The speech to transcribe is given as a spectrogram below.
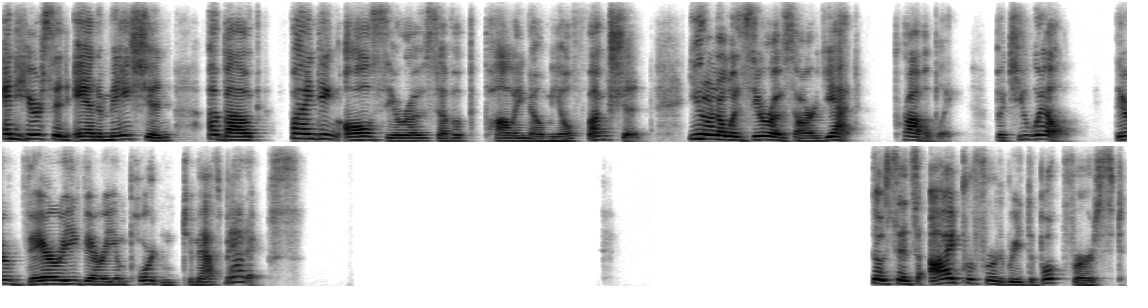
And here's an animation about finding all zeros of a polynomial function. You don't know what zeros are yet, probably, but you will. They're very, very important to mathematics. So since I prefer to read the book first,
